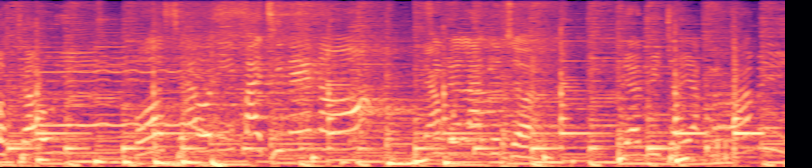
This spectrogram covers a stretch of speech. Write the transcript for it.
Bos Jauri. Bos Jauri Pak Jineno Yang lagu John Dian Wijaya Kerami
